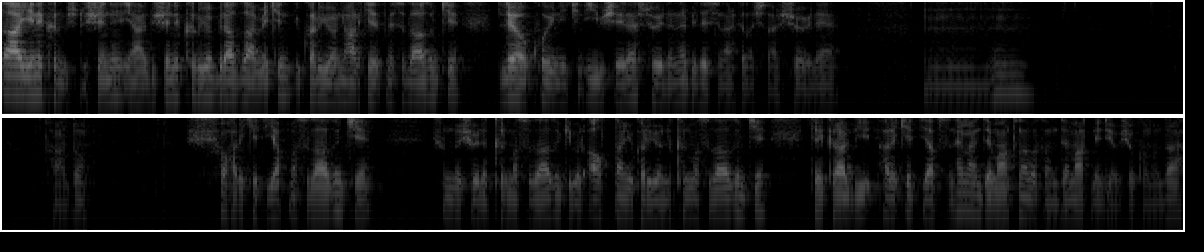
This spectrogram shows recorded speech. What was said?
daha yeni kırmış düşeni. Yani düşeni kırıyor. Biraz daha MAC'in yukarı yönlü hareket etmesi lazım ki Leo coin'i için iyi bir şeyler söylenebilirsin arkadaşlar. Şöyle. Hmm. Pardon. Şu hareketi yapması lazım ki şunu da şöyle kırması lazım ki böyle alttan yukarı yönlü kırması lazım ki tekrar bir hareket yapsın. Hemen demantına bakalım. Demant ne diyormuş o konuda?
